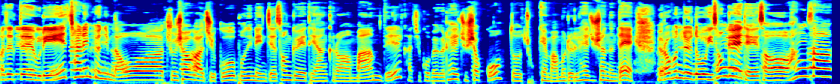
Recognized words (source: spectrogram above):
어쨌든 우리 차림표님 나와 주셔가지고 본인의 이제 선교에 대한 그런 마음들 같이 고백을 해주셨고 또 좋게 마무리를 해주셨는데 여러분들도 이 선교에 대해서 항상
